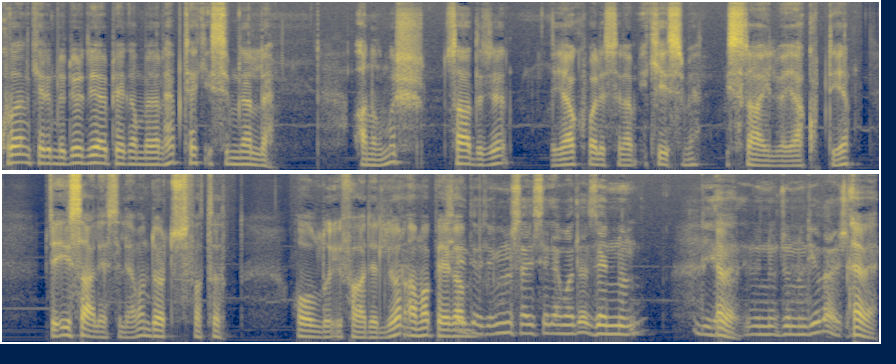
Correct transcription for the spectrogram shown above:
Kur'an-ı Kerim'de diyor diğer peygamberler hep tek isimlerle anılmış. Sadece Yakup Aleyhisselam iki ismi İsrail ve Yakup diye. Bir de İsa Aleyhisselam'ın dört sıfatı olduğu ifade ediliyor ama peygamber Şeyde hocam Yunus Aleyhisselam'a da Zennun diyor. Evet. Zennun diyorlar hocam. Evet.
